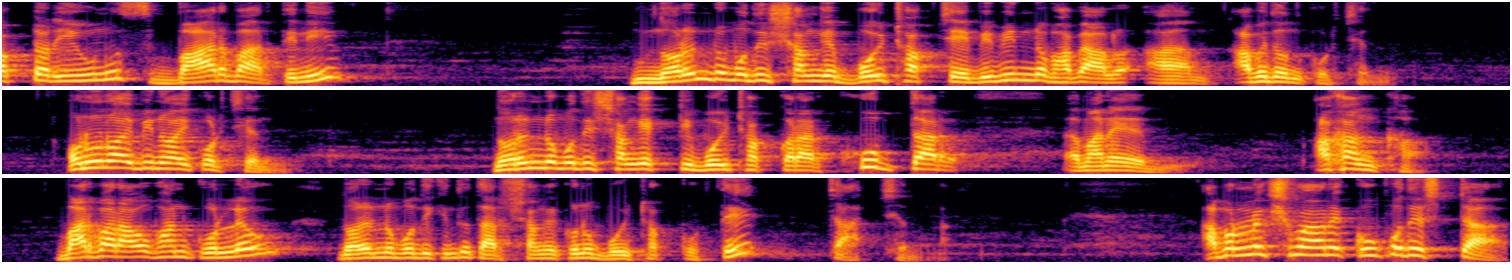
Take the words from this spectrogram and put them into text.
ডক্টর ইউনুস বারবার তিনি নরেন্দ্র মোদীর সঙ্গে বৈঠক চেয়ে বিভিন্নভাবে আবেদন করছেন অনুনয় বিনয় করছেন। নরেন্দ্র মোদীর সঙ্গে একটি বৈঠক করার খুব তার মানে আকাঙ্ক্ষা। বারবার আহ্বান করলেও নরেন্দ্র মোদী কিন্তু তার সঙ্গে কোনো বৈঠক করতে চাচ্ছেন না। আবার অনেক সময় অনেক উপদেষ্টা,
